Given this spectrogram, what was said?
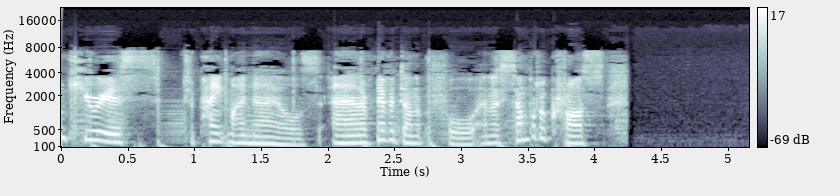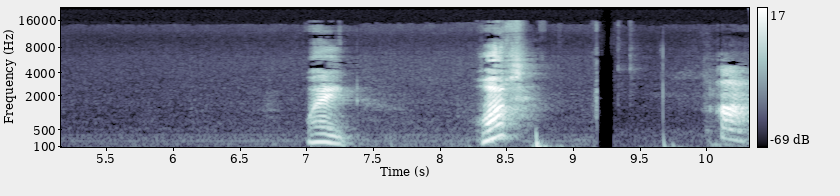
I've curious to paint my nails, and I've never done it before, and I stumbled across. Wait, what? Hi,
